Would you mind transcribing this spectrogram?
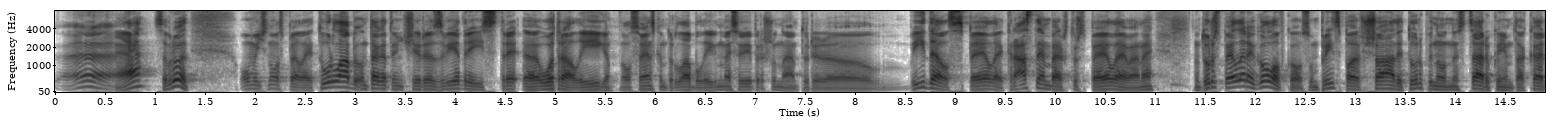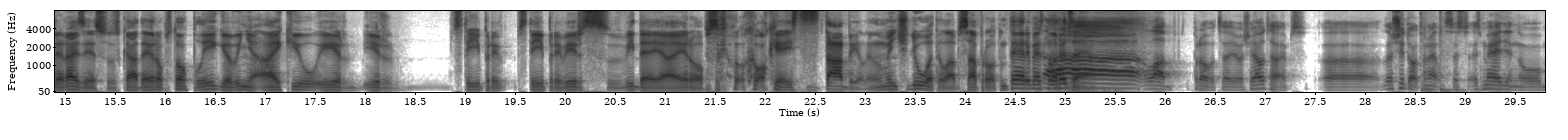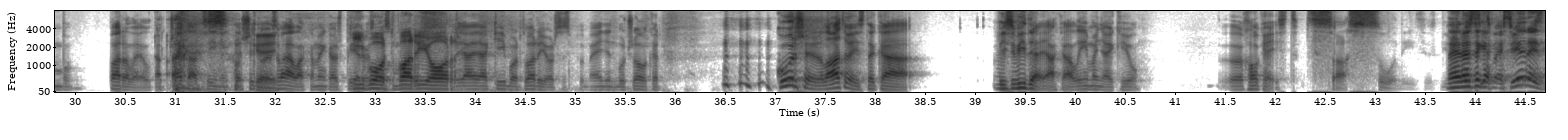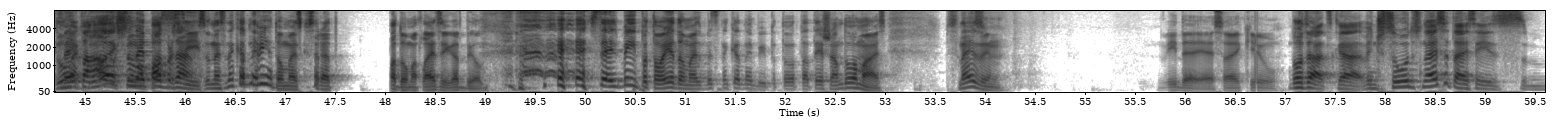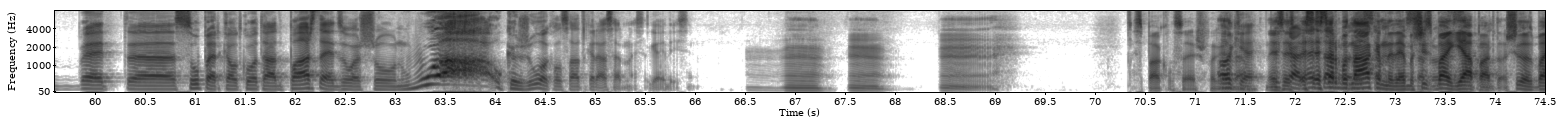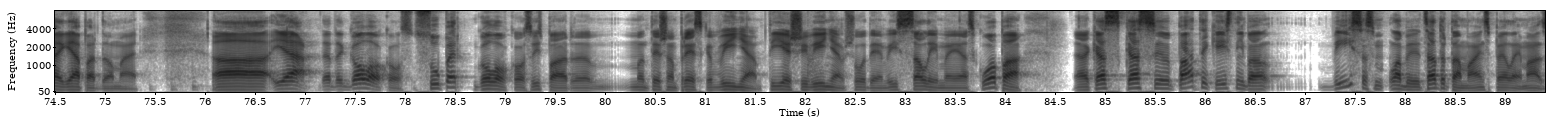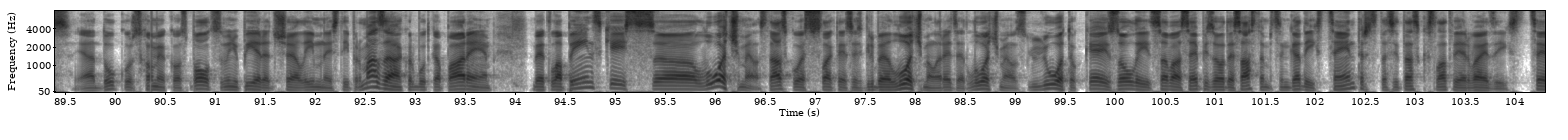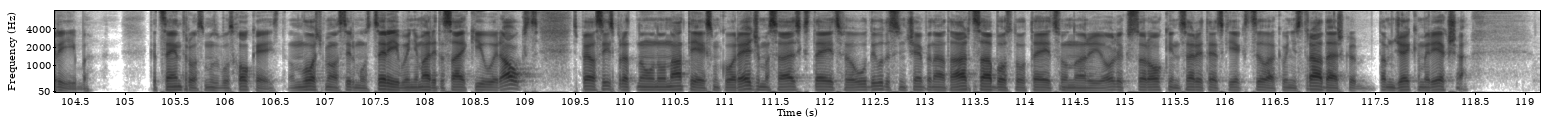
Ja? Saprot? Un viņš nospēlēja tur labi, un tagad viņš ir Zviedrijas tre, uh, otrā līga. Vēl Svenskam tur laba līga. Mēs jau iepriekš runājām, tur ir uh, Vīdēls spēlē, Krastenbergs tur spēlē, vai ne? Un tur spēlē arī Golovkovs. Un principā šādi turpinot, es ceru, ka viņam tā karjera aizies uz kādu Eiropas top līgu, jo viņa IQ ir. ir Stīpri, stīpri virs vidējā Eiropas hokeja stabili. Un viņš ļoti labi saprot. Un te arī mēs to redzējām. Ā, Labi, provocējošs jautājums. Uh, šito tu nelasi. Es, es mēģinu paralēli tur čatā cīnīties. Ok. Šito es vēlāk vienkārši pierakstu. Keyboard Tas būs- warrior. Jā, jā, keyboard warriors. Es mēģinu būt šovakar. Kurš ir Latvijas tā kā visvidējākā līmeņa IQ? Uh, Hokejists. Sasodīts. Nē, nu es tikai- es vienreiz domāju, Ne ka ne pa paprasīs, un es nekad nebiju iedomājies, kas varētu padomāt laicīgi atbildēt. es te biju par to iedomājies, bet es nekad nebiju par to tā tiešām domājis. Es nezinu. Vidējais IQ. Nu, tāds, ka viņš sūdus nesataisīs, bet uh, super kaut ko tādu pārsteidzošu un wow, ka žoklis atkarās ar nesagaidīsim. Mm, mm, mm. Es paklusēšu. Ok. pagaidām. Es, es, Kā, es, es es varbūt nākamnedēļ, bet šis baigi jāpārdomā. Šis baigi jāpārdomā. Uh, jā, tad Golovkovs. Super. Golovkovs vispār uh, man tiešām prieks, ka viņam, tieši viņam šodien viss salīmējās kopā. Uh, kas, kas patika īstenībā? Visas, labi, ceturtā māja spēlēja maz. Jā, Dukurs, Homjokovs, Polts, viņu pieredze šajā līmenī stipri mazāk, varbūt kā pārējiem. Bet Lapīnskis, uh, Ločmēls, tas, ko es slēgties, es gribēju Ločmēlu redzēt. Ločmēls ļoti ok, solīts savā epizodēs, 18 gadīgs centrs. Tas ir tas, kas Latvijai ir vajadzīgs. Cerība ka centros mums būs hokejs. Un Ločmēls ir mūsu cerība. Viņam arī tas IQ ir augsts. Spēles izpratne un, un attieksme, ko Reģimas Aiskas teica, U20 čempionātā ar Cābos to teica, un arī Oļegs Sorokins arī teica, ka iekšā cilvēki viņi strādājuši, ka tam džekam ir iekšā.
